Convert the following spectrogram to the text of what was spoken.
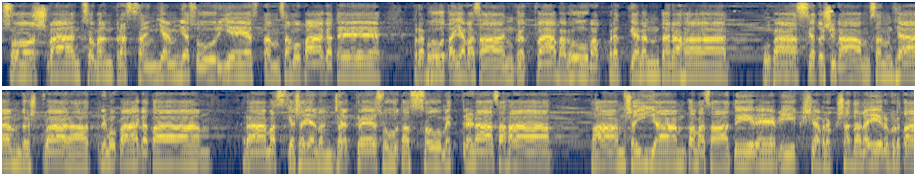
सोऽश्वान् सुमन्त्रः संयम्य सूर्येस्तम् समुपागते। प्रभूतयवसान् कृत्वा बभूव प्रत्यनन्तरः। उपास्यतु शिवाम् सन्ध्याम् दृष्ट्वा रात्रिमुपागता रामस्य शयनम् चक्रे सूतः सौमित्रिणा सह। ताम् शय्याम् तमसा तीरे वीक्ष्य वृक्षदलैर्वृता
